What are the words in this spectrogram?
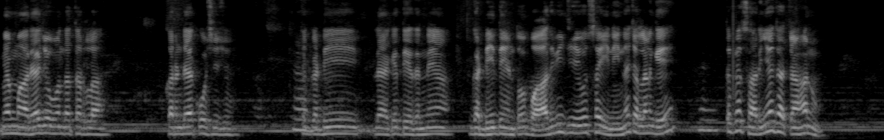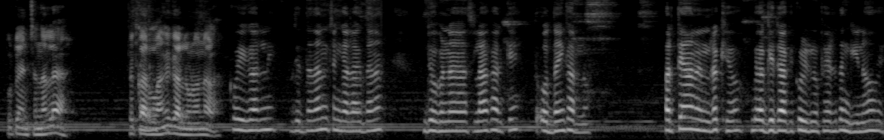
ਮੈਂ ਮਾਰਿਆ ਜੋ ਬੰਦਾ ਤਰਲਾ ਕਰਨ ਡਿਆ ਕੋਸ਼ਿਸ਼। ਤੇ ਗੱਡੀ ਲੈ ਕੇ ਦੇ ਦਿੰਨੇ ਆ। ਗੱਡੀ ਦੇਣ ਤੋਂ ਬਾਅਦ ਵੀ ਜੇ ਉਹ ਸਹੀ ਨਹੀਂ ਨਾ ਚੱਲਣਗੇ ਤੇ ਫਿਰ ਸਾਰੀਆਂ ਜਾਚਾਂ ਸਾਨੂੰ। ਤੂੰ ਟੈਨਸ਼ਨ ਨਾ ਲੈ ਫਿਰ ਕਰ ਲਾਂਗੇ ਗੱਲ ਉਹਨਾਂ ਨਾਲ। ਕੋਈ ਗੱਲ ਨਹੀਂ ਜਿੱਦਾਂ ਤੁਹਾਨੂੰ ਚੰਗਾ ਲੱਗਦਾ ਨਾ ਜੋ ਬਣਾ ਸਲਾਹ ਕਰਕੇ ਤੇ ਉਦਾਂ ਹੀ ਕਰ ਲਓ। ਪਰ ਧਿਆਨ ਰੱਖਿਓ ਵੀ ਅੱਗੇ ਜਾ ਕੇ ਕੁੜੀ ਨੂੰ ਫੇਰ ਤੰਗੀ ਨਾ ਹੋਵੇ।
